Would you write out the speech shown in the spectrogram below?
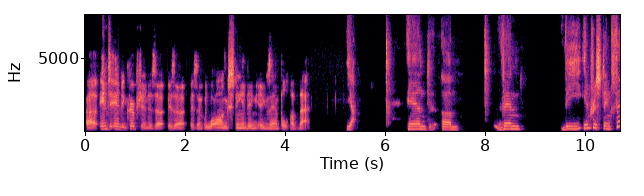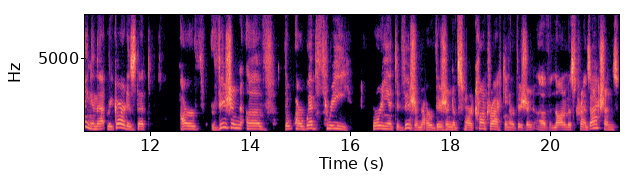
Uh, end-to-end encryption is a is a is a long-standing example of that. Yeah, and um, then the interesting thing in that regard is that our vision of the, our Web3 oriented vision, our vision of smart contracting, our vision of anonymous transactions,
